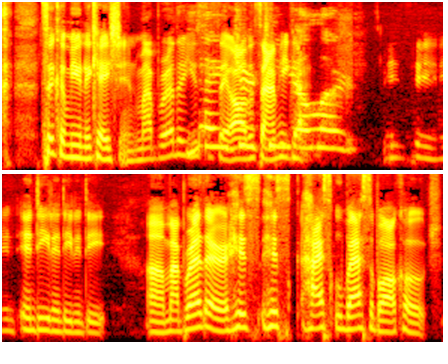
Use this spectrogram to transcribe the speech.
to communication my brother used to say all the time he got Indeed, indeed, indeed, indeed. Um, my brother, his his high school basketball coach,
